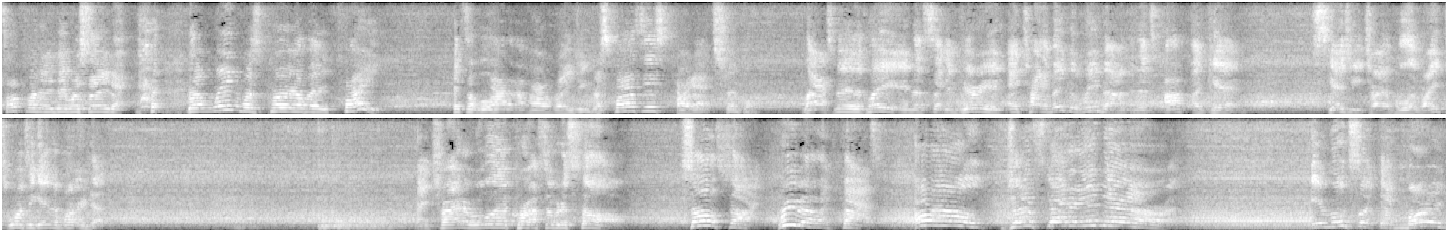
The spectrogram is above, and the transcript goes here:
tough one. And they were saying that the win was part of a fight. It's a lot of the hard-ranging responses are that simple. Last minute of the play in the second period and try to make a rebound and it's off again. Sketchy trying to pull it right towards again to Martin Duck. And try to roll it across over to Staal. Staal shot. Rebound like fast. Oh, just got it in there. It looks like that Martin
